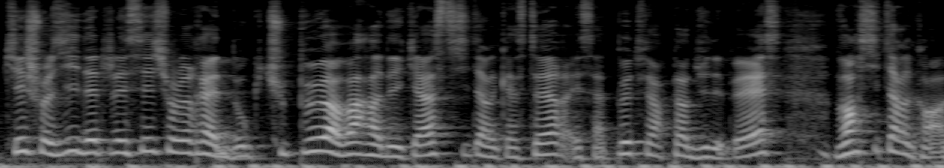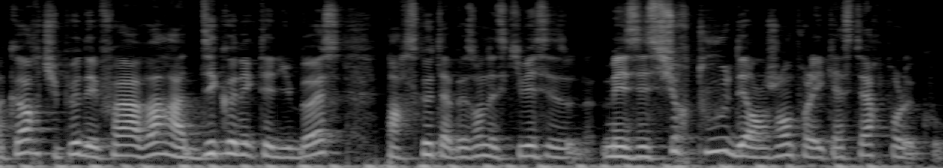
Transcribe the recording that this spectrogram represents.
qui est choisi d'être laissé sur le raid, donc tu peux avoir à des castes si t'es un caster, et ça peut te faire perdre du DPS, voir si t'es un corps à corps, tu peux des fois avoir à déconnecter du boss, parce que t'as besoin d'esquiver ces zones, mais c'est surtout dérangeant pour les casters pour le coup.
